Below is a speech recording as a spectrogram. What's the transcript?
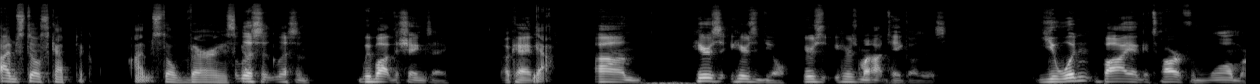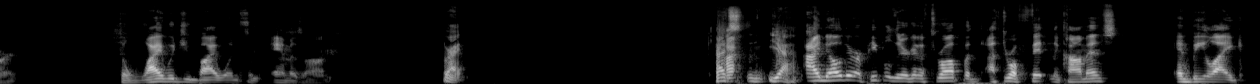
I'm still skeptical. I'm still very skeptical. Listen, listen. We bought the Shangzai. Okay. Yeah. Um. Here's here's the deal. Here's here's my hot take on this. You wouldn't buy a guitar from Walmart, so why would you buy one from Amazon? Right. That's yeah. I know there are people that are going to throw up a, a throw a fit in the comments and be like,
